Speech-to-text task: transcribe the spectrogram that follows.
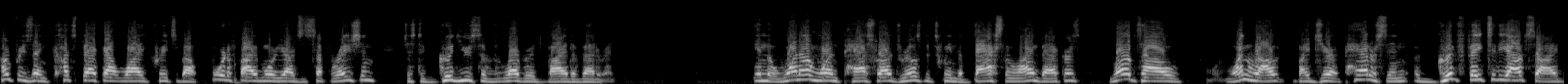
Humphries then cuts back out wide, creates about four to five more yards of separation. Just a good use of leverage by the veteran. In the one on one pass route drills between the backs and the linebackers, loved how one route by Jaret Patterson, a good fake to the outside.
